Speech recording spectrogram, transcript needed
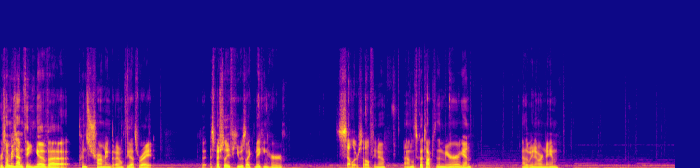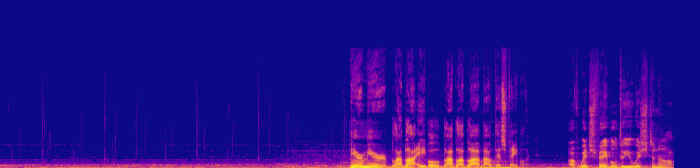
For some reason, I'm thinking of uh, Prince Charming, but I don't think that's right. Especially if he was like making her sell herself, you know. Um, let's go talk to the mirror again. Now that we know her name. Mirror, mirror, blah blah able, blah blah blah about this fable. Of which fable do you wish to know?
